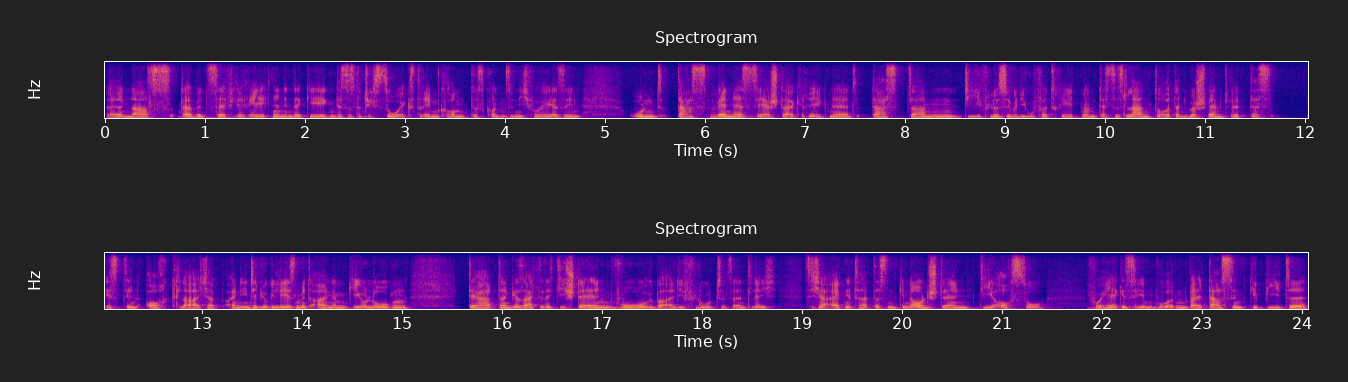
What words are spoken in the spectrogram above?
äh, nass, da wird sehr viel regnen in der Gegend. Dass es natürlich so extrem kommt, das konnten sie nicht vorhersehen. Und dass, wenn es sehr stark regnet, dass dann die Flüsse über die Ufer treten und dass das Land dort dann überschwemmt wird, das ist denen auch klar. Ich habe ein Interview gelesen mit einem Geologen, der hat dann gesagt, dass die Stellen, wo überall die Flut letztendlich sich ereignet hat, das sind genau die Stellen, die auch so vorhergesehen wurden, weil das sind Gebiete,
